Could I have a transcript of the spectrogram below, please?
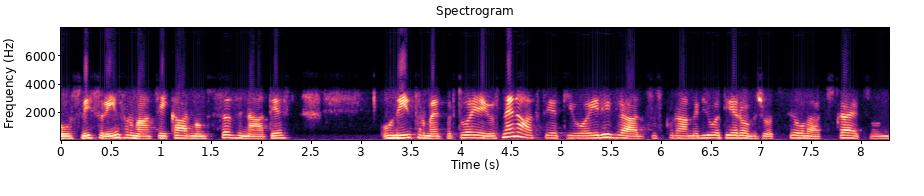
būs visur informācija, kā ar mums sazināties. Un informēt par to, ja jūs nenāksiet, jo ir izrādes, uz kurām ir ļoti ierobežots cilvēku skaits. Un,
